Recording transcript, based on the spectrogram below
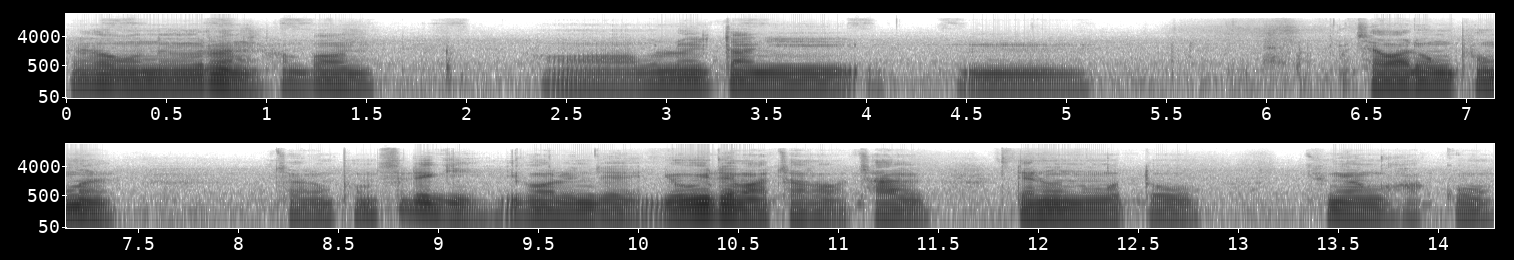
그래서 오늘은 한번 어, 물론 일단 이 음, 재활용품을 재활용품 쓰레기 이거를 이제 요일에 맞춰서 잘 내놓는 것도 중요한 것 같고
